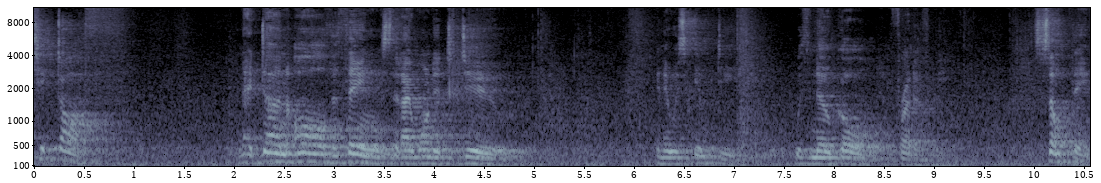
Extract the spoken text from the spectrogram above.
ticked off. And I'd done all the things that I wanted to do. And it was empty with no goal in front of me. Something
